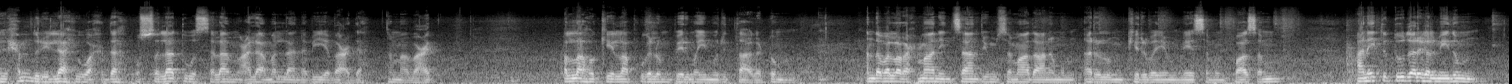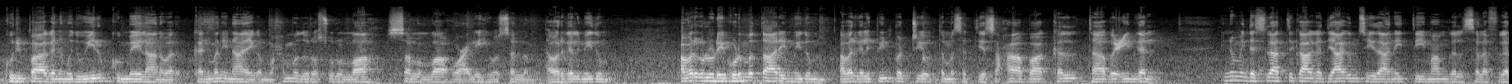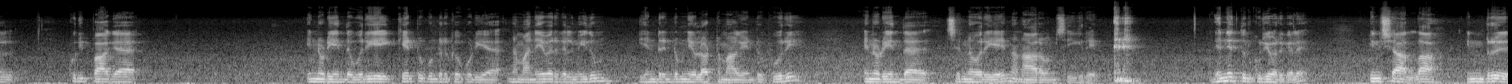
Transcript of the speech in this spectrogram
அல்ஹம்துலில்லாஹி வஹதா ஒஸ்ஸலாத்து வஸ்ஸலாம் அலா அல்லா நபிய பாத அம்மா பாத் அல்லாஹுக்கு எல்லா புகழும் பெருமையும் உரித்தாகட்டும் அந்த வல்ல ரஹ்மானின் சாந்தியும் சமாதானமும் அருளும் கிருவையும் நேசமும் பாசமும் அனைத்து தூதர்கள் மீதும் குறிப்பாக நமது உயிருக்கும் மேலானவர் கண்மணி நாயகம் முகமது ரசூலுல்லாஹ் சல்லாஹூ அலிஹி வசல்லம் அவர்கள் மீதும் அவர்களுடைய குடும்பத்தாரின் மீதும் அவர்களை பின்பற்றிய உத்தம சத்திய சஹாபாக்கள் தாபயின்கள் இன்னும் இந்த இஸ்லாத்துக்காக தியாகம் செய்த அனைத்து இமாம்கள் சலஃப்கள் குறிப்பாக என்னுடைய இந்த உரையை கேட்டுக்கொண்டிருக்கக்கூடிய நம் அனைவர்கள் மீதும் என்றென்றும் நிலோட்டமாக என்று கூறி என்னுடைய இந்த சின்ன உரையை நான் ஆரம்பம் செய்கிறேன். கண்ணியத்திற்குரியவர்களே இன்ஷா அல்லாஹ் இன்று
